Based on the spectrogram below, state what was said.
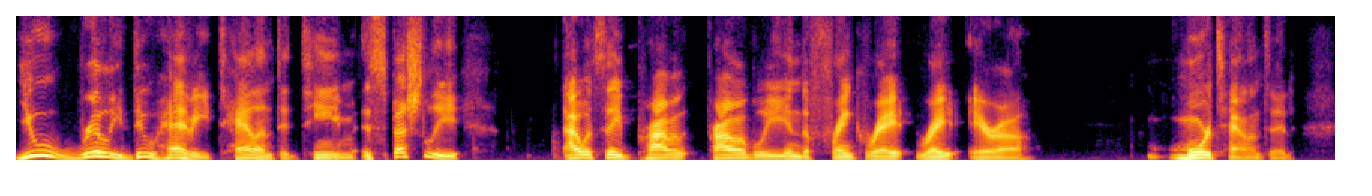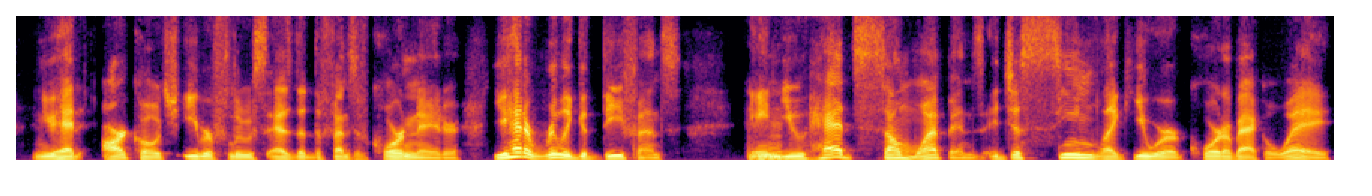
you really do have a talented team, especially I would say probably probably in the Frank Reich, Reich era, more talented. And you had our coach Eberflus as the defensive coordinator. You had a really good defense, and Mhm. you had some weapons. It just seemed like you were a quarterback away.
